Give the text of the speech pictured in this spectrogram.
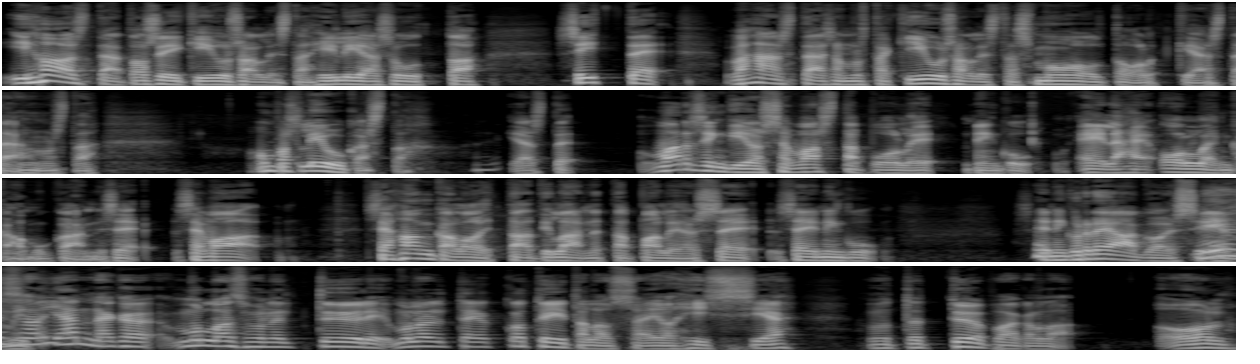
ihan sitä tosi kiusallista hiljaisuutta, sitten vähän sitä semmoista kiusallista small talkia, sitä semmoista, onpas liukasta. Ja sitten varsinkin, jos se vastapuoli niin kuin, ei lähde ollenkaan mukaan, niin se, se vaan, se hankaloittaa tilannetta paljon, jos se, se ei niin kuin, se ei niin kuin reagoi siihen. Niin se on jännä, kun mulla on semmoinen tyyli. Mulla nyt ei ole kotitalossa, ei ole hissiä, mutta työpaikalla on,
